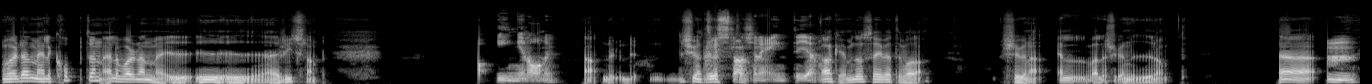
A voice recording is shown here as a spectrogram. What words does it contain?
Var det den med helikoptern eller var det den med i, i, i eh, Ryssland? Ja, ingen aning. Ja, du, du, 2013. Ryssland känner jag inte igen. Okej, men då säger vi att det var 2011 eller 2009 då. Uh, Mm.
